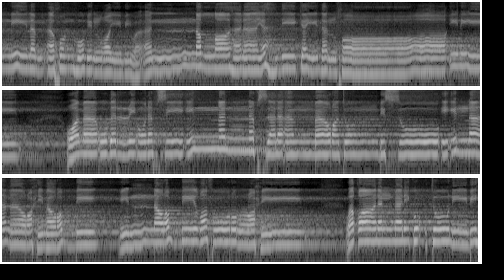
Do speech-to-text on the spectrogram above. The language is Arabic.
أني لم أخنه بالغيب وأن الله لا يهدي كيد الخائنين. وما أبرئ نفسي إن النفس لأمارة بالسوء إلا ما رحم ربي. إن ربي غفور رحيم. وقال الملك ائتوني به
